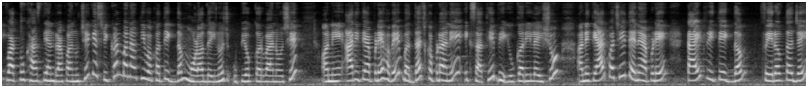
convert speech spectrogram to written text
એક વાતનું ખાસ ધ્યાન રાખવાનું છે કે શ્રીખંડ બનાવતી વખતે એકદમ મોળા દહીંનો જ ઉપયોગ કરવાનો છે. અને આ રીતે આપણે હવે બધા જ કપડાને એકસાથે ભેગું કરી લઈશું અને ત્યાર પછી તેને આપણે ટાઈટ રીતે એકદમ ફેરવતા જઈ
